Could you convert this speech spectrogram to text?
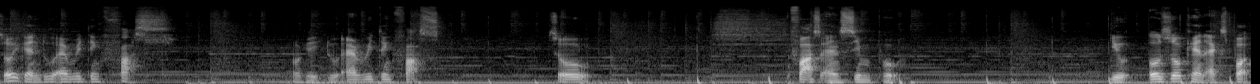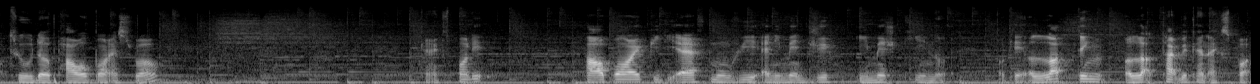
So you can do everything fast. Okay do everything fast. So fast and simple you also can export to the PowerPoint as well. Can export it. PowerPoint PDF movie animate GIF image keynote. Okay a lot thing a lot type you can export.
